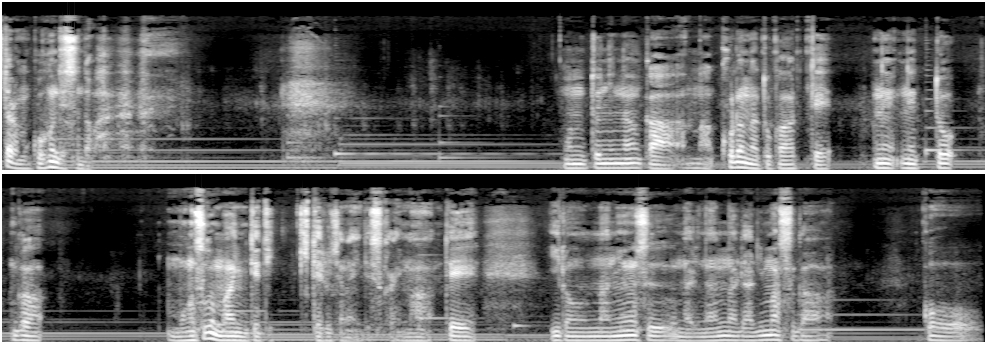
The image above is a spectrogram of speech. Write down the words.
したらもう5分で済んだわ。本当になんか、まあコロナとかあって、ね、ネットがものすごい前に出てきてるじゃないですか、今。で、いろんなニュースなりなんなりありますが、こ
